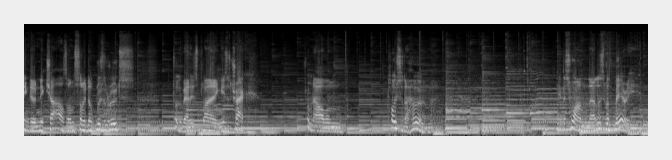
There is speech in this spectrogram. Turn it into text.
listening to Nick Charles on Salty Dog Blues and Roots, talking about his playing. Here's a track from an album Closer to Home. Yeah, this one, uh, Elizabeth Mary.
